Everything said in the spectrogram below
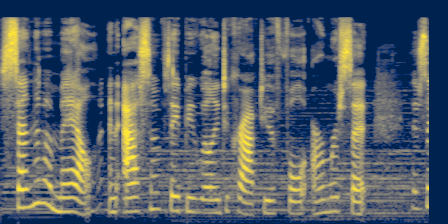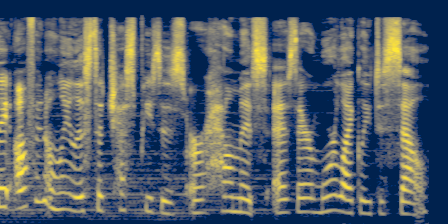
send them a mail and ask them if they'd be willing to craft you a full armor set as they often only list the chest pieces or helmets as they are more likely to sell.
